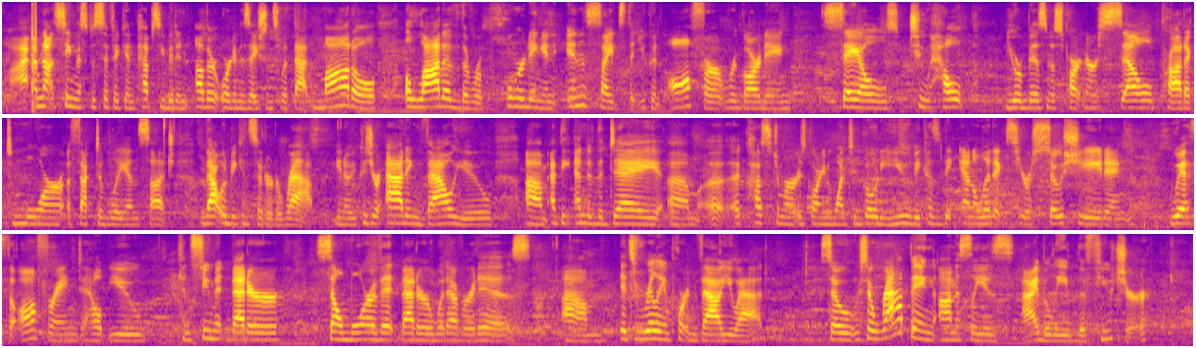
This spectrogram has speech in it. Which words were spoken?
I'm not seeing the specific in Pepsi, but in other organizations with that model, a lot of the reporting and insights that you can offer regarding sales to help your business partner sell product more effectively and such, that would be considered a wrap, you know, because you're adding value. Um, at the end of the day, um, a, a customer is going to want to go to you because of the analytics you're associating with the offering to help you consume it better, sell more of it better, whatever it is. Um, it's really important value add. So, so wrapping honestly is, I believe, the future.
